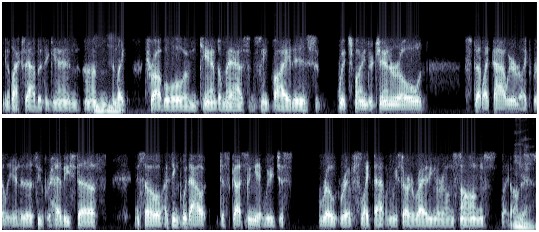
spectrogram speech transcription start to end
you know Black Sabbath again, um, mm-hmm. and like Trouble and Candlemass and Saint Vitus and Witchfinder General and stuff like that. We were like really into the super heavy stuff, and so I think without discussing it, we just wrote riffs like that when we started writing our own songs, like oh, yeah. this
